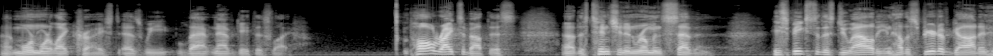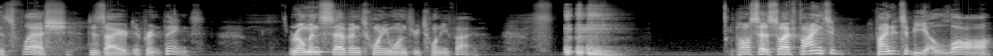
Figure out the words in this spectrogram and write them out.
uh, more and more like Christ as we la- navigate this life. Paul writes about this, uh, this tension in Romans 7. He speaks to this duality and how the Spirit of God and his flesh desire different things. Romans 7 21 through 25. Paul says, So I find, to, find it to be a law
